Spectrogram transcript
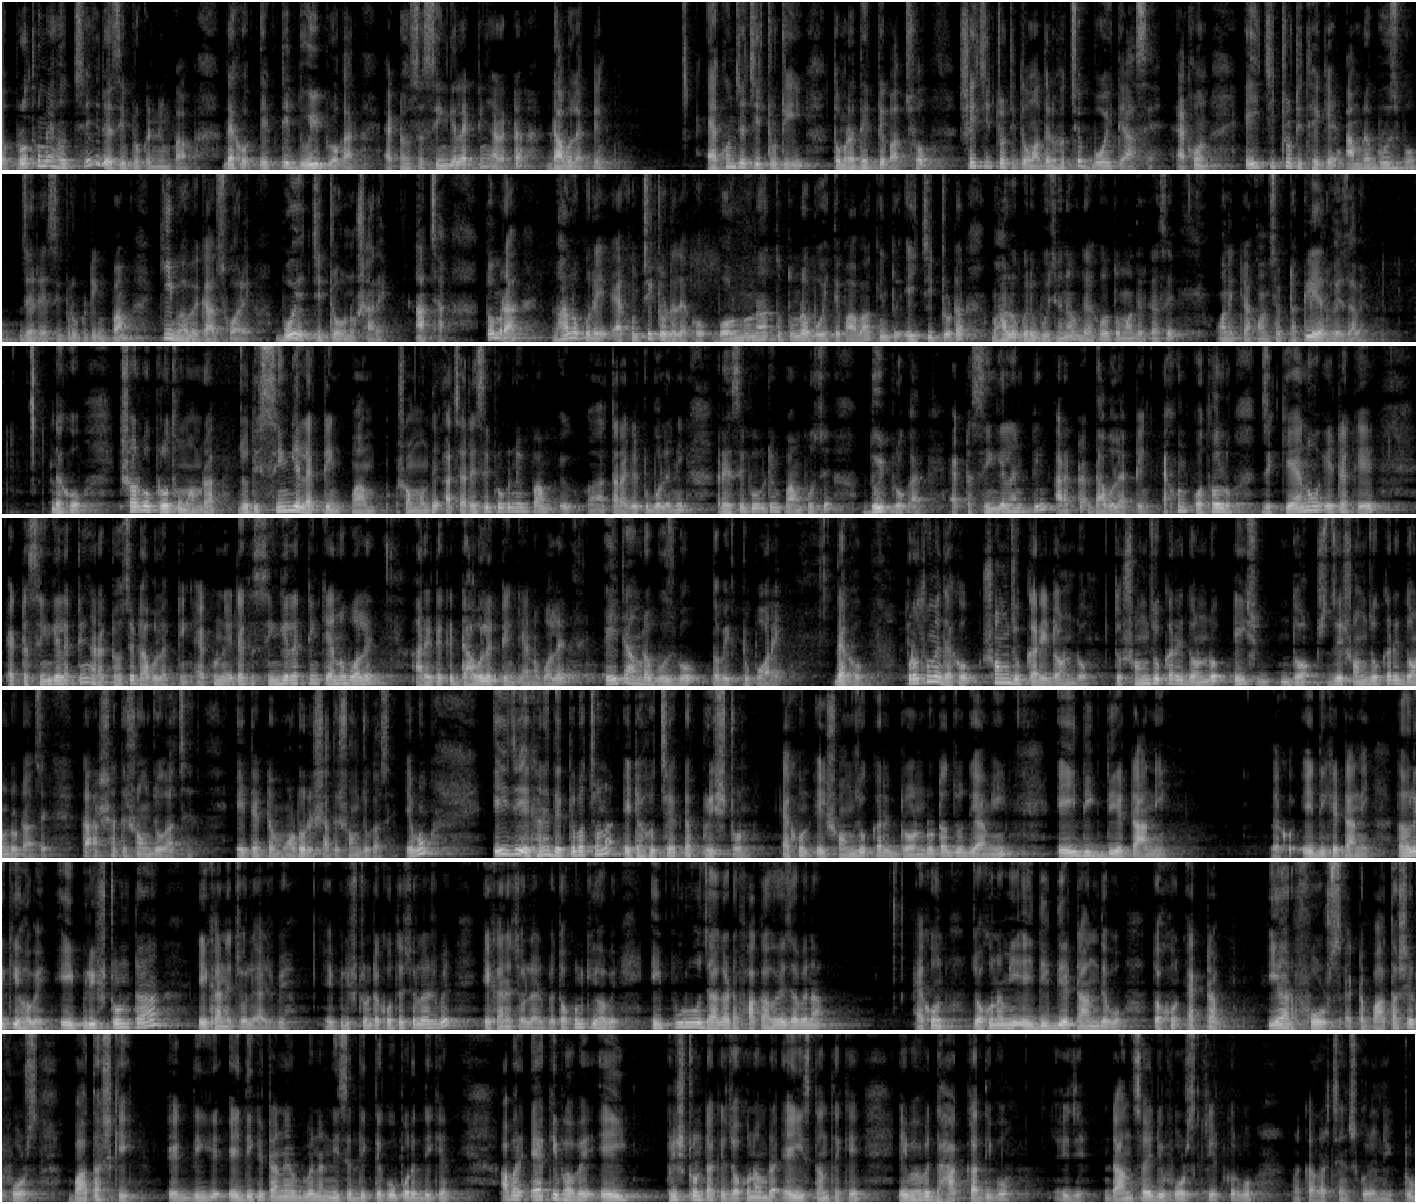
তো প্রথমে হচ্ছে রেসিপ্রোকেটিং পাম্প দেখো, একটি দুই প্রকার, একটা হচ্ছে সিঙ্গেল অ্যাক্টিং আর একটা ডাবল অ্যাক্টিং এখন যে চিত্রটি তোমরা দেখতে পাচ্ছ, সেই চিত্রটি তোমাদের হচ্ছে বইতে আছে। এখন এই চিত্রটি থেকে আমরা বুঝব যে রেসিপ্রোকেটিং পাম্প কীভাবে কাজ করে বইয়ের চিত্র অনুসারে। আচ্ছা তোমরা ভালো করে এখন চিত্রটা দেখো। বর্ণনা তো তোমরা বইতে পাবা, কিন্তু এই চিত্রটা ভালো করে বুঝে নাও। দেখো, তোমাদের কাছে অনেকটা কনসেপ্টটা ক্লিয়ার হয়ে যাবে। দেখো, সর্বপ্রথম আমরা যদি সিঙ্গেল অ্যাক্টিং পাম্প সম্বন্ধে আচ্ছা রেসিপ্রোকেটিং পাম্প তার আগে একটু বলে নিই। রেসিপ্রোকেটিং পাম্প হচ্ছে দুই প্রকার, একটা সিঙ্গেল অ্যাক্টিং আর একটা ডাবল অ্যাক্টিং এখন কথা হলো যে কেন এটাকে একটা সিঙ্গেল অ্যাক্টিং আর একটা হচ্ছে ডাবল অ্যাক্টিং এখন এটাকে সিঙ্গেল অ্যাক্টিং কেন বলে আর এটাকে ডাবল অ্যাক্টিং কেন বলে? এইটা আমরা বুঝব, তবে একটু পরে। দেখো, প্রথমে দেখো, সংযোগকারী দণ্ড। তো সংযোগকারী দণ্ড, এই যে সংযোগকারী দণ্ডটা আছে, কার সাথে সংযোগ আছে? এটা একটা মোটরের সাথে সংযোগ আছে। এবং এই যে এখানে দেখতে পাচ্ছ না, এটা হচ্ছে একটা পৃষ্ঠন এখন এই সংযোগকারী দণ্ডটা যদি আমি এই দিক দিয়ে টানি, দেখো, এই দিকে টানি, তাহলে কি হবে? এই পৃষ্ঠনটা এখানে চলে আসবে। এই পৃষ্ঠনটা কোথায় চলে আসবে? এখানে চলে আসবে। তখন কি হবে? এই পুরো জায়গাটা ফাঁকা হয়ে যাবে না। এখন যখন আমি এই দিক দিয়ে টান দেব, তখন একটা এয়ার ফোর্স একটা বাতাসের ফোর্স বাতাস কি? একদিকে এই দিকে টানে উঠবে না, নিচের দিক থেকে উপরের দিকে। আবার একইভাবে এই পৃষ্ঠনটাকে যখন আমরা এই স্থান থেকে এইভাবে ধাক্কা দিব, এই যে ডান সাইডে ফোর্স ক্রিয়েট করব, আমরা কালার চেঞ্জ করে নিই একটু।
